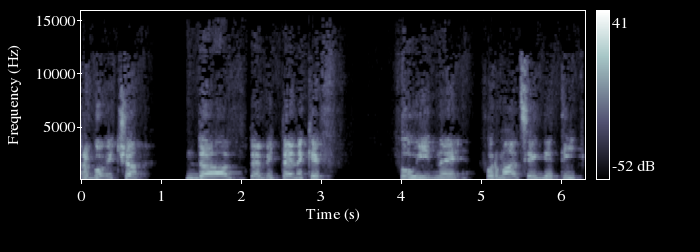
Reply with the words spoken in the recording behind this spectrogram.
Hrgovića da tebi te neke fluidne formacije gdje ti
